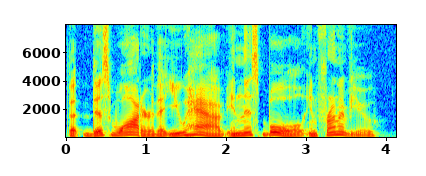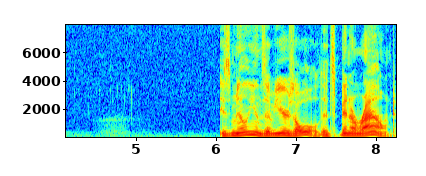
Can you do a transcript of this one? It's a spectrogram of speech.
That this water that you have in this bowl in front of you is millions of years old. It's been around.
